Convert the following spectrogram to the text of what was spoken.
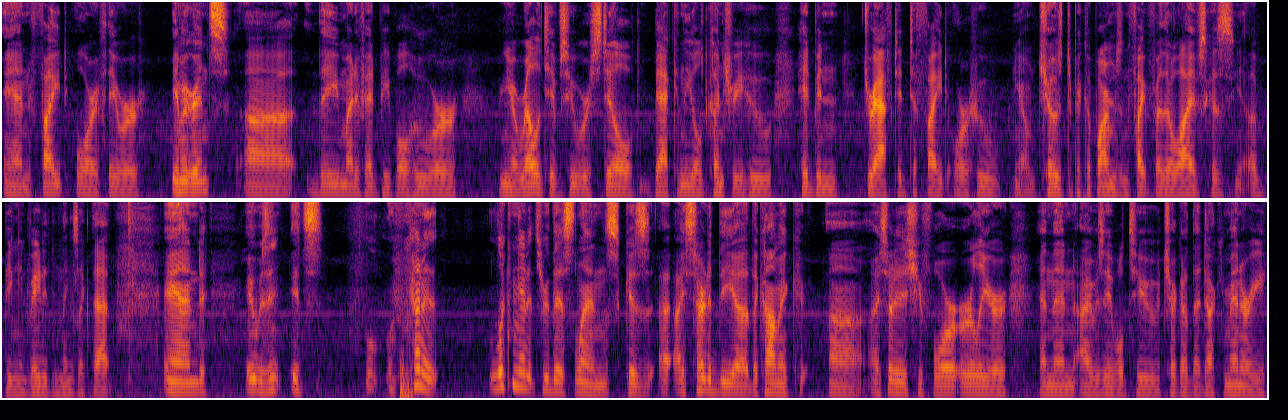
and fight, or if they were immigrants, uh, they might have had people who were you know relatives who were still back in the old country who had been drafted to fight or who you know chose to pick up arms and fight for their lives because you know, of being invaded and things like that. And it was it's kind of looking at it through this lens because I started the uh, the comic uh, I started issue four earlier and then I was able to check out that documentary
